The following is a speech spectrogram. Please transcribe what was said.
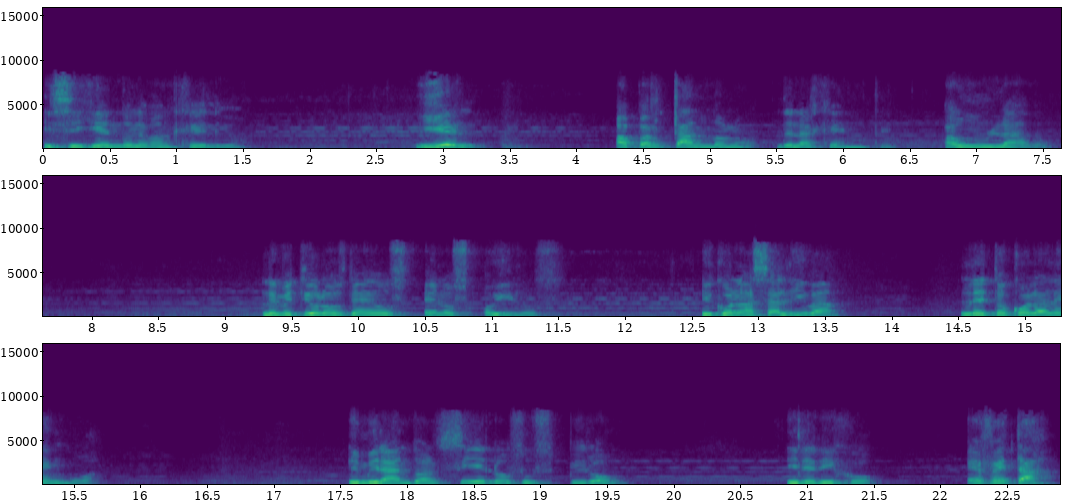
Y siguiendo el Evangelio. Y él, apartándolo de la gente a un lado, le metió los dedos en los oídos y con la saliva le tocó la lengua y mirando al cielo suspiró y le dijo, Efetá,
